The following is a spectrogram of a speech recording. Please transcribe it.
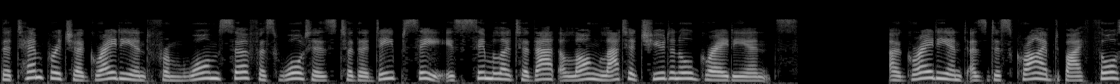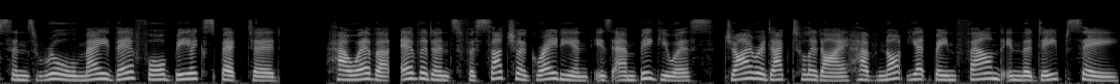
The temperature gradient from warm surface waters to the deep sea is similar to that along latitudinal gradients. A gradient as described by Thorson's rule may therefore be expected. However, evidence for such a gradient is ambiguous. Gyrodactylidae have not yet been found in the deep sea.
